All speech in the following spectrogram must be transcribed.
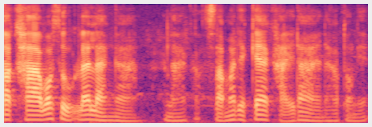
ราคาวัสดุและแรงงานนะสามารถจะแก้ไขได้นะครับตรงนี้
